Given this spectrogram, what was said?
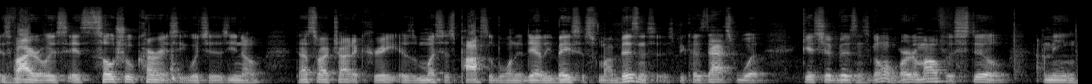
It's viral. It's it's social currency, which is you know that's what I try to create as much as possible on a daily basis for my businesses because that's what gets your business going. Word of mouth is still. I mean,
